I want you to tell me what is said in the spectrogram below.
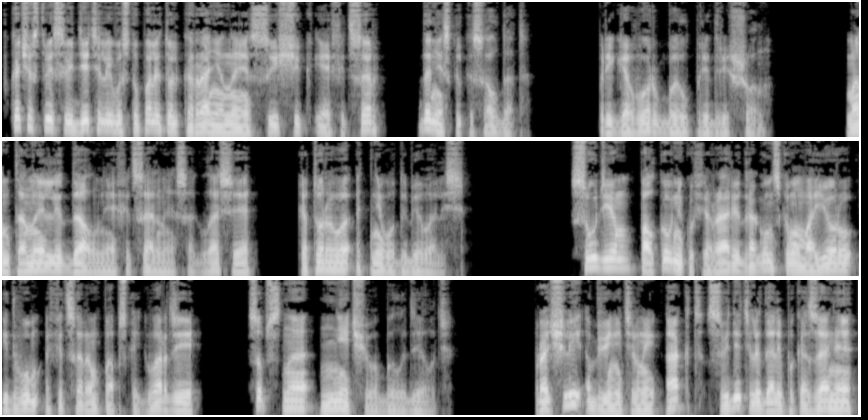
В качестве свидетелей выступали только раненые сыщик и офицер, да несколько солдат. Приговор был предрешен. Монтанелли дал неофициальное согласие, которого от него добивались. Судьям, полковнику Феррари, драгунскому майору и двум офицерам папской гвардии, собственно, нечего было делать. Прочли обвинительный акт, свидетели дали показания,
